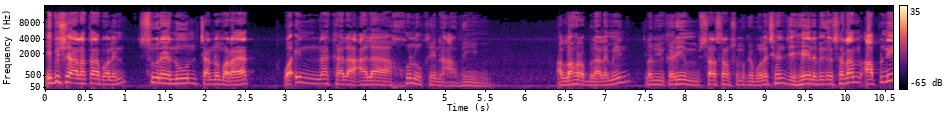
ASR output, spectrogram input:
এ বিষয়ে আল্লাহ তালা বলেন, সুরে নুন চার নম্বর আয়াত, ওয়া ইন্নাকালা আলা খুলুকিন আযীম। আল্লাহ রব্বুল আলমিন নবী করিম সাল্লাম সম্পর্কে বলেছেন যে, হে নবী সাল্লাম, আপনি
